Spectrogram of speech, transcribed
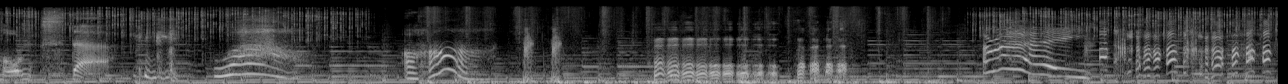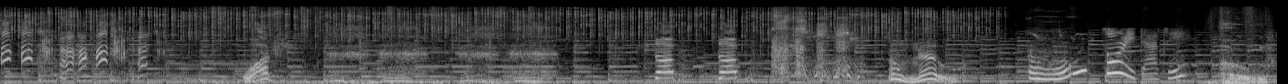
Monster. wow. Aha. Hooray! what? Stop! Stop! Oh no! oh, sorry, Daddy. Oh!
